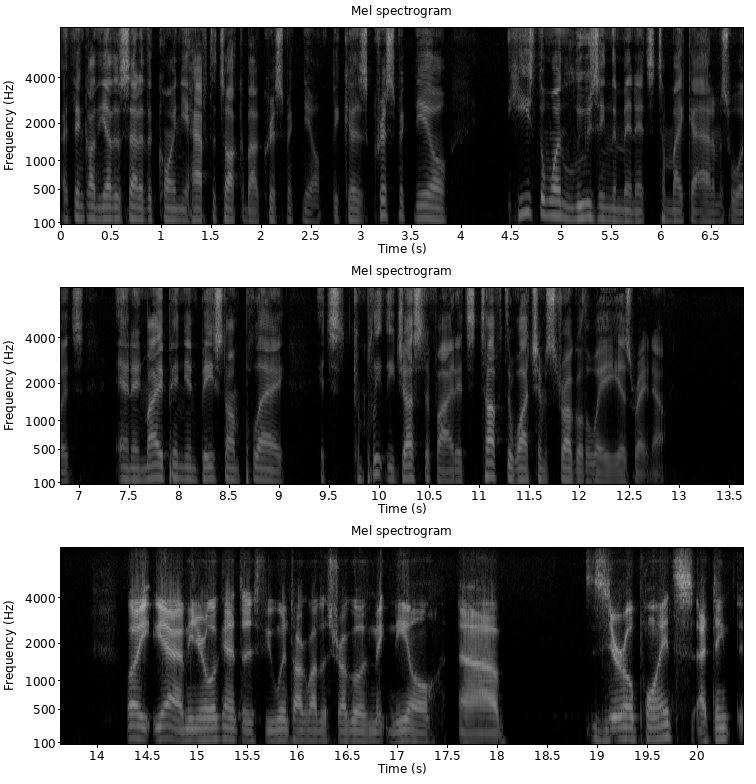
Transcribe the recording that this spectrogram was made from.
I think on the other side of the coin you have to talk about Chris McNeal because Chris McNeal, he's the one losing the minutes to Mika Adams Woods, and in my opinion, based on play it's completely justified. It's tough to watch him struggle the way he is right now. Well, yeah, I mean, you're looking at this. If you wouldn't talk about the struggle of McNeal, uh, zero points. I think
